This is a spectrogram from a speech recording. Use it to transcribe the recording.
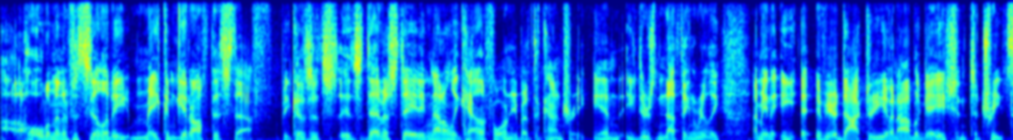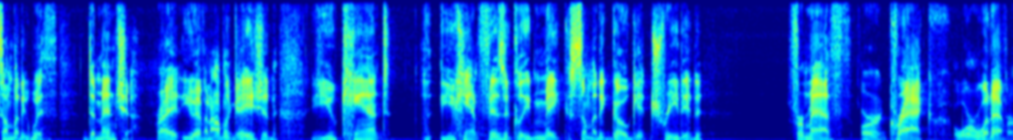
uh, hold them in a facility, make them get off this stuff because it's it's devastating not only California but the country. And there's nothing really. I mean, if you're a doctor, you have an obligation to treat somebody with dementia, right? You have an obligation. You can't you can't physically make somebody go get treated for meth or crack or whatever.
